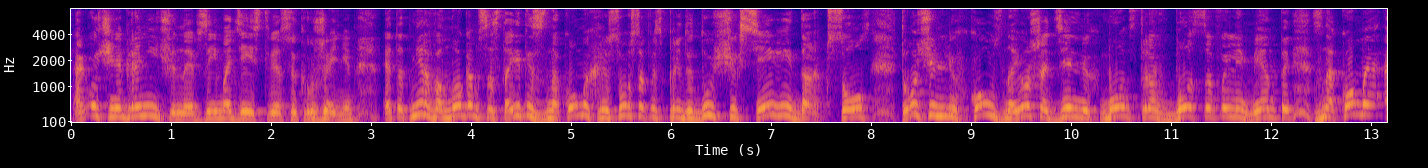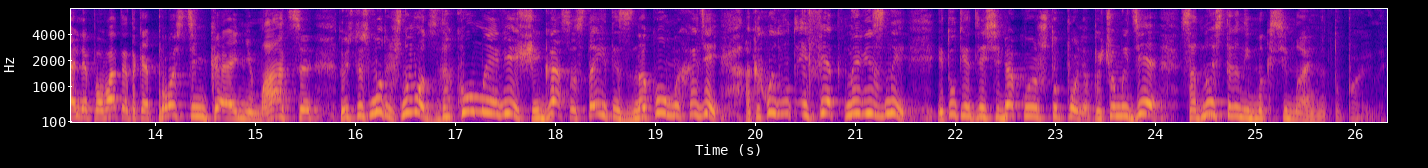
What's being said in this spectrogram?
А- Очень ограниченное взаимодействие с окружением. Этот мир во многом состоит из знакомых ресурсов из предыдущих предыдущих серий Dark Souls, ты очень легко узнаешь отдельных монстров, боссов, элементы, знакомая аляповатая такая простенькая анимация. То есть ты смотришь, ну вот, знакомые вещи, игра состоит из знакомых идей, а какой-то вот эффект новизны. И тут я для себя кое-что понял. Причем идея, с одной стороны, максимально тупорылая,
